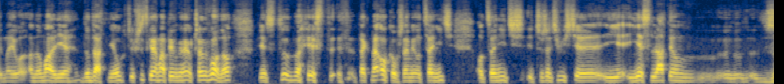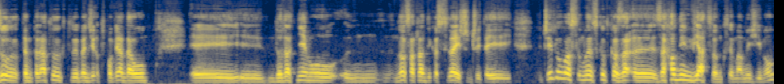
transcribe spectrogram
y, mają anomalię dodatnią, czyli wszystkie na mapie wyglądają czerwono, więc trudno jest tak na oko przynajmniej ocenić, ocenić czy rzeczywiście jest latem wzór temperatur, który będzie odpowiadał y, dodatniemu North Atlantic Oscillation, czyli, tej, czyli po prostu mówiąc krótko y, zachodnim wiatrom, które mamy zimą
